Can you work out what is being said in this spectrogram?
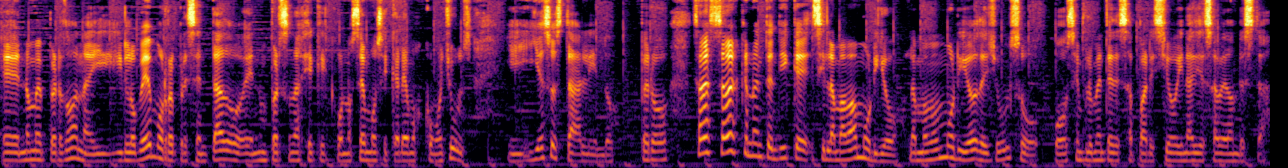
eh, no me perdona y, lo vemos representado en un personaje que conocemos y queremos como Jules y, eso está lindo. Pero, ¿sabes, ¿sabes que no entendí que si la mamá murió, la mamá murió de Jules o simplemente desapareció y nadie sabe dónde está?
